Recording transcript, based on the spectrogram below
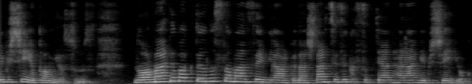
ve bir şey yapamıyorsunuz. Normalde baktığınız zaman sevgili arkadaşlar sizi kısıtlayan herhangi bir şey yok.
